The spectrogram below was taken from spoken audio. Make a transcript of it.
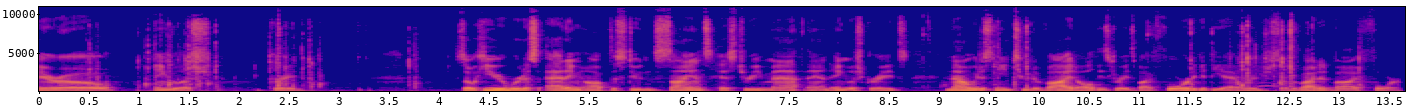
arrow English grade. So here we're just adding up the student's science, history, math, and English grades. Now we just need to divide all these grades by 4 to get the average. So divided by 4.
